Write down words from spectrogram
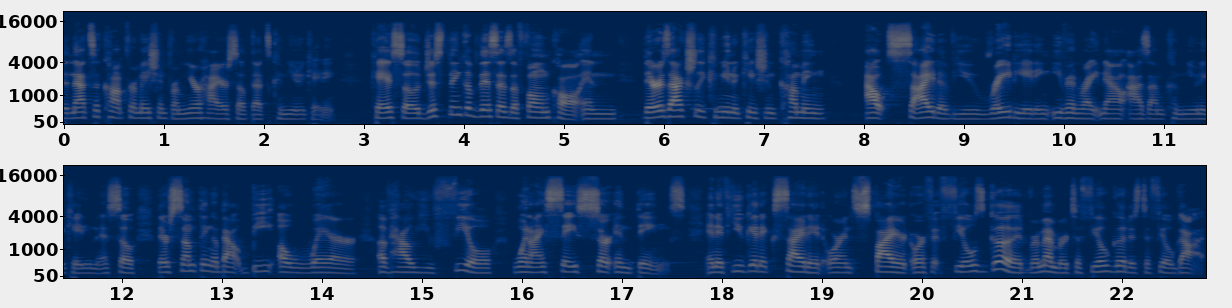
then that's a confirmation from your higher self that's communicating. Okay, so just think of this as a phone call, and there is actually communication coming outside of you radiating even right now as I'm communicating this. So there's something about be aware of how you feel when I say certain things. And if you get excited or inspired or if it feels good, remember to feel good is to feel God.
